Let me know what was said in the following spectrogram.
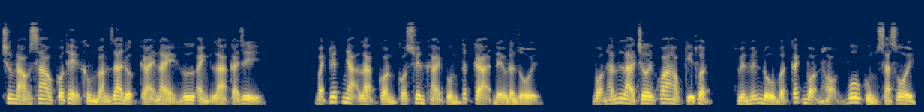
trương đào sao có thể không đoán ra được cái này hư ảnh là cái gì? Bạch tuyết nhạ lạp còn có xuyên khải cùng tất cả đều đần rồi. Bọn hắn là chơi khoa học kỹ thuật, huyền huyễn đồ vật cách bọn họ vô cùng xa xôi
